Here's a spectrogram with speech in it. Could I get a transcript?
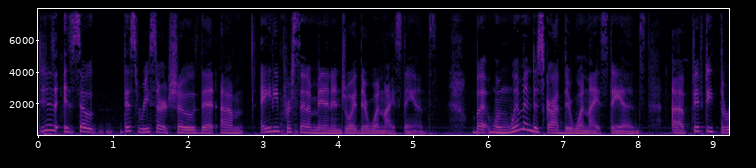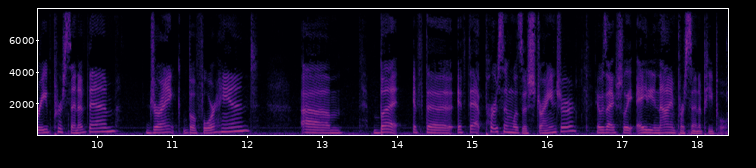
You, so this research shows that um, eighty percent of men enjoyed their one night stands. But when women describe their one night stands, three percent of them drank beforehand. Um, but if the if that person was a stranger, it was actually eighty nine percent of people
